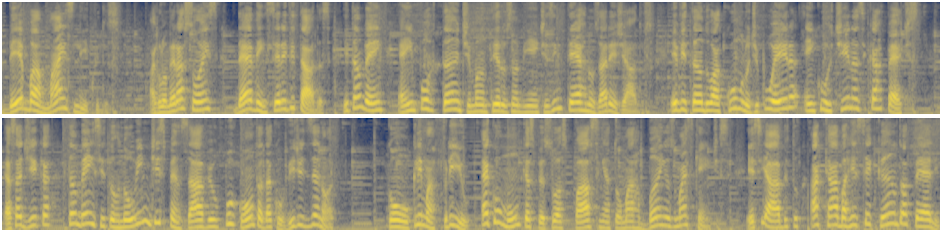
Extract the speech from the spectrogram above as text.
beba mais líquidos. Aglomerações devem ser evitadas e também é importante manter os ambientes internos arejados, evitando o acúmulo de poeira em cortinas e carpetes. Essa dica também se tornou indispensável por conta da Covid-19. Com o clima frio, é comum que as pessoas passem a tomar banhos mais quentes. Esse hábito acaba ressecando a pele,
